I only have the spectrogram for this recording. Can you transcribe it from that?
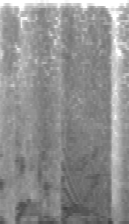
we fucking party.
